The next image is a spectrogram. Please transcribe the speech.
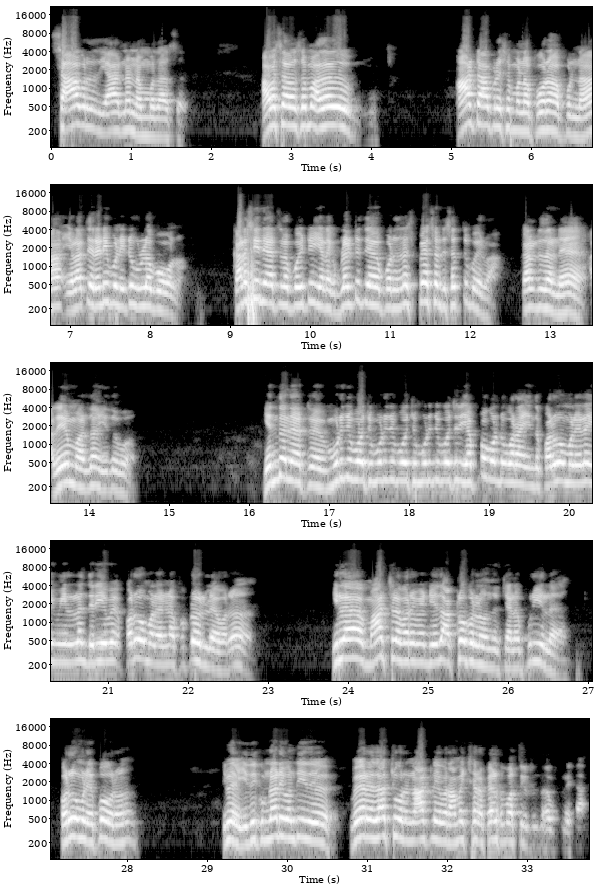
சாவறது யாருன்னா நம்ம தான் சார். அவசர அவசரமா அதாவது ஹார்ட் ஆப்ரேஷன் பண்ண போகிறோம் அப்படின்னா எல்லாத்தையும் ரெடி பண்ணிட்டு உள்ள போகணும். கடைசி நேரத்தில் போயிட்டு எனக்கு பிளட்டு தேவைப்படுதுன்னா பேஷண்ட் செத்து போயிடுவான். கரெக்டு தானே? அதே மாதிரி தான் இதுவும். எந்த நேரத்தில் முடிஞ்சு போச்சு முடிஞ்சு போச்சு முடிஞ்சு போச்சு எப்போ கொண்டு போகிறான் இந்த பருவமழையெல்லாம் இவங்க எல்லாம் தெரியவே பருவமழை என்ன பிப்ரவரியில் வரும் இல்ல மார்ச்ல வர வேண்டியது அக்டோபர்ல வந்துருச்சு எனக்கு புரியல. பருவமழை எப்போ வரும்? இல்ல இதுக்கு முன்னாடி வந்து இது வேற ஏதாச்சும் ஒரு நாட்டுல இவர் அமைச்சரை வேலை பார்த்துக்கிட்டு இருந்தா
